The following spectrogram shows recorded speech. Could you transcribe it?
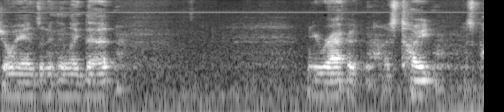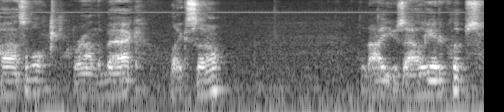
Joann's, anything like that. You wrap it as tight as possible around the back, like so. And I use alligator clips.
